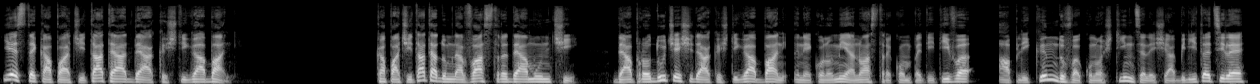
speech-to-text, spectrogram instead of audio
este capacitatea de a câștiga bani. Capacitatea dumneavoastră de a munci, de a produce și de a câștiga bani în economia noastră competitivă, aplicându-vă cunoștințele și abilitățile,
